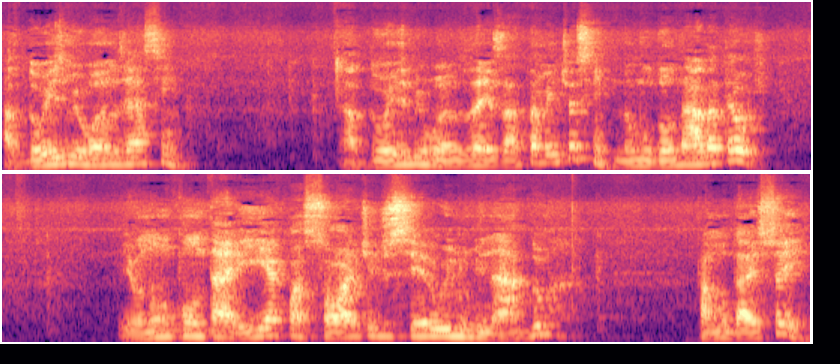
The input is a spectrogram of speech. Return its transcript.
Há dois mil anos é assim. Há dois mil anos é exatamente assim. Não mudou nada até hoje. Eu não contaria com a sorte de ser o iluminado para mudar isso aí.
